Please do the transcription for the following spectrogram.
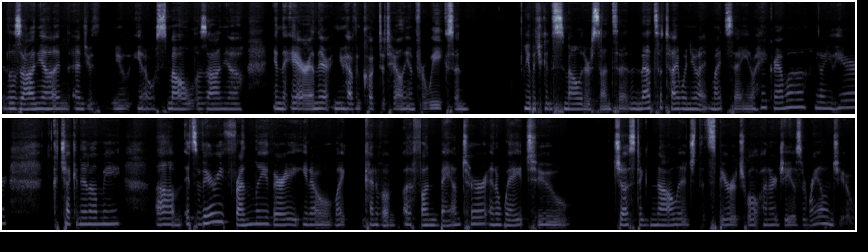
lasagna, and and you you you know smell lasagna in the air, and there and you haven't cooked Italian for weeks, and know, but you can smell it or sense it. And that's a time when you might say, you know, hey, grandma, you know, you here? You checking in on me. Um, it's very friendly, very, you know, like kind of a, a fun banter and a way to just acknowledge that spiritual energy is around you.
